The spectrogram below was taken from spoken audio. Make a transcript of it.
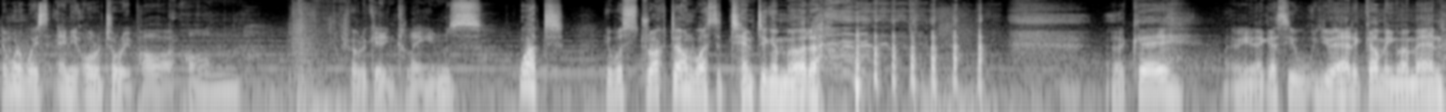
Don't want to waste any oratory power on fabricating claims. What? He was struck down whilst attempting a murder. okay. I mean, I guess you you had it coming, my man.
